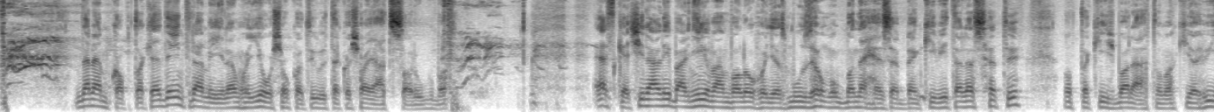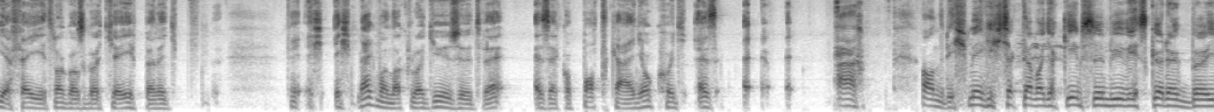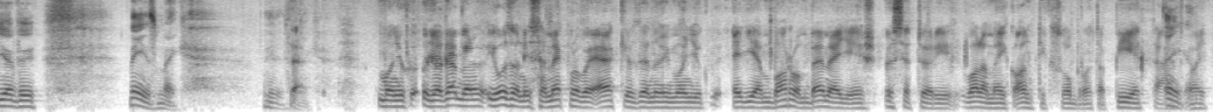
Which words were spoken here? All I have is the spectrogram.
de nem kaptak edényt, remélem, hogy jó sokat ültek a saját szarukba. Ezt kell csinálni, bár nyilvánvaló, hogy ez múzeumokban nehezebben kivitelezhető. Ott a kis barátom, aki a hülye fejét ragaszgatja éppen egy... És, és meg vannak róla győződve ezek a patkányok, hogy ez... Á, Andris, mégiscsak te vagy a képzőművész körökből jövő. Nézd meg. Nézd meg mondjuk, hogy az ember józan hiszen megpróbálja elképzelni, hogy mondjuk egy ilyen barom bemegy és összetöri valamelyik antik szobrot, a piétát, Igen. vagy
